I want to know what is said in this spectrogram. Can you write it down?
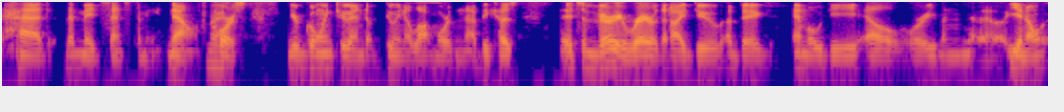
had that made sense to me. Now, of right. course, you're going to end up doing a lot more than that because it's very rare that I do a big MODL or even, uh, you know,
